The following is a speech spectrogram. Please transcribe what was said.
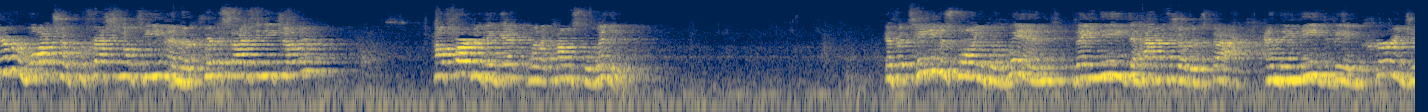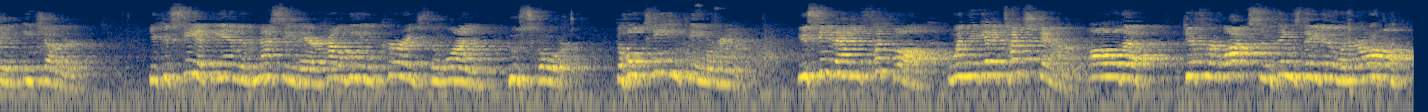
do you ever watch a professional team and they're criticizing each other? How far do they get when it comes to winning? If a team is going to win, they need to have each other's back, and they need to be encouraging each other. You could see at the end of Messi there how he encouraged the one who scored. The whole team came around. You see that in football when they get a touchdown, all the different walks and things they do when they're all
